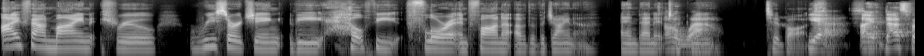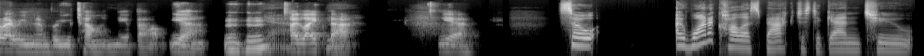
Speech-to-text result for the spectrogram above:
I found mine through researching the healthy flora and fauna of the vagina. And then it oh, took me wow. to bogs. Yeah. I, that's what I remember you telling me about. Yeah. hmm Yeah, I like yeah. that. Yeah. so I want to call us back just again to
